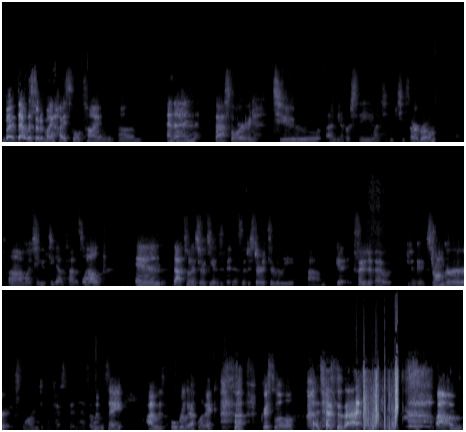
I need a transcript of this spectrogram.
but that was sort of my high school time. Um, and then fast forward to uh, university, went to U of T Scarborough, uh, went to U of T downtown as well. And that's when I started to get into fitness. I just started to really um, get excited about, you know, getting stronger, exploring different types of fitness. I wouldn't say I was overly athletic. Chris will attest to that. um,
